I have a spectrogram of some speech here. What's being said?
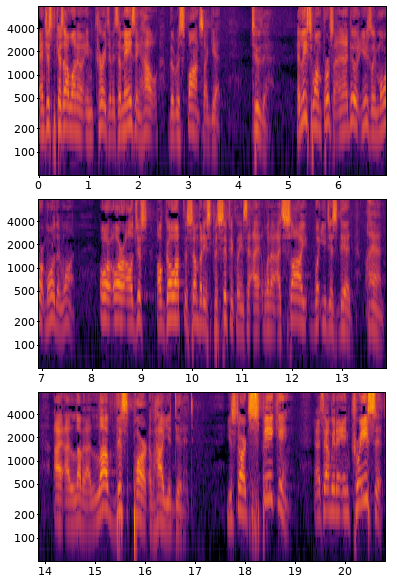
And just because I want to encourage them, it's amazing how the response I get to that. At least one person, and I do it usually more, more than one. Or, or I'll just, I'll go up to somebody specifically and say, I, when I saw what you just did, man, I, I love it. I love this part of how you did it. You start speaking, and I say, I'm going to increase it.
